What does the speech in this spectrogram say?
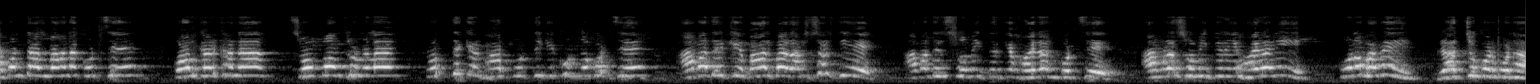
এমন তাল বাহানা করছে কলকারখানা, শ্রম মন্ত্রণালয় প্রত্যেকের ভাবমূর্তিকে ক্ষুণ্ণ করছে। আমাদেরকে বারবার আশ্বাস দিয়ে আমাদের শ্রমিকদেরকে হয়রান করছে। আমরা শ্রমিকদের এই হয়রানি কোনোভাবেই গ্রাহ্য করব না।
